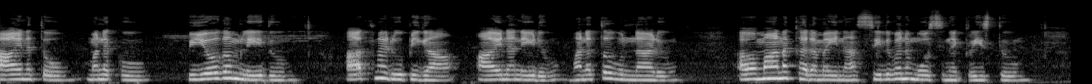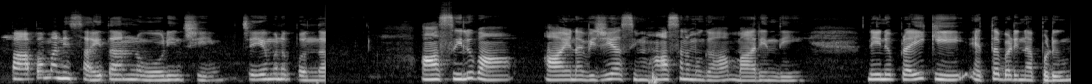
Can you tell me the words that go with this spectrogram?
ఆయనతో మనకు వియోగం లేదు. ఆత్మరూపిగా ఆయన నేడు మనతో ఉన్నాడు. అవమానకరమైన సిలువను మోసిన క్రీస్తు పాపమని సైతాన్ను ఓడించి జయమును పొంద ఆ శిలువ ఆయన విజయ సింహాసనముగా మారింది. నేను పైకి ఎత్తబడినప్పుడు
